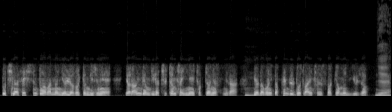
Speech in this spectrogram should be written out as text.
또 지난 3시즌 동안 만난 16경기 중에 11경기가 7점 차 이내의 접전이었습니다. 음. 이러다 보니까 팬들도 많이 찾을 수밖에 없는 이유죠. 예.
